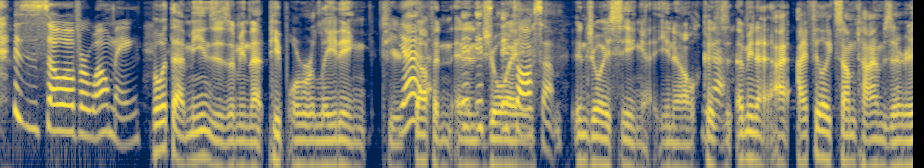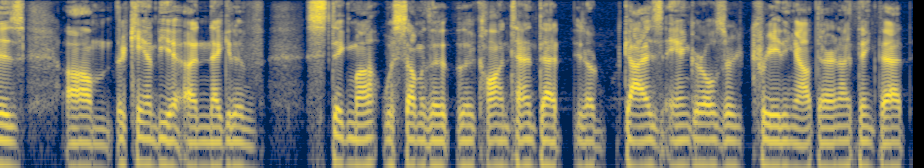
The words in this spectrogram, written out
this is so overwhelming. But what that means is, I mean, that people are relating to your Yeah, stuff and, and it- it's- enjoy it's awesome. enjoy seeing it. You know, because Yeah. I mean, I, I feel like sometimes there is, um, there can be a, a negative stigma with some of the the content that you know guys and girls are creating out there, and I think that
